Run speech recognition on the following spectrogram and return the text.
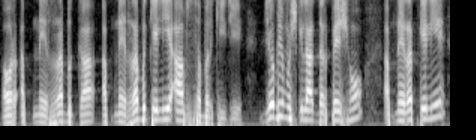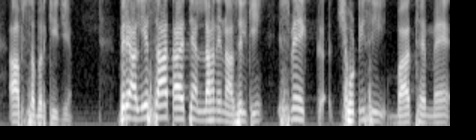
اور اپنے رب کا، اپنے رب کے لیے آپ صبر کیجیے۔ جو بھی مشکلات درپیش ہوں، اپنے رب کے لیے آپ صبر کیجیے۔ بہرحال یہ سات آیتیں اللہ نے نازل کی۔ اس میں ایک چھوٹی سی بات ہے، میں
